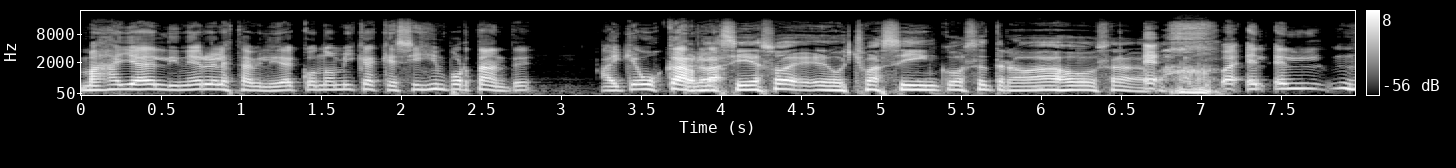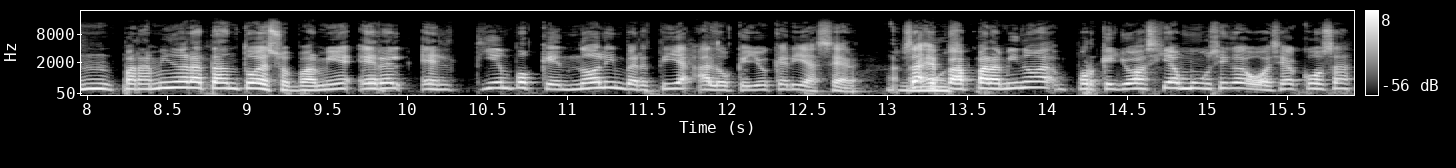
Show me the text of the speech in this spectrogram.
más allá del dinero y la estabilidad económica, que sí es importante, hay que Pero buscarla. así eso, de 8 a 5, ese trabajo, o sea... Eh, el- el- para mí no era tanto eso, para mí era el, el tiempo que no le invertía a lo que yo quería hacer. A O sea, eh, para mí no, porque yo hacía música o hacía cosas,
